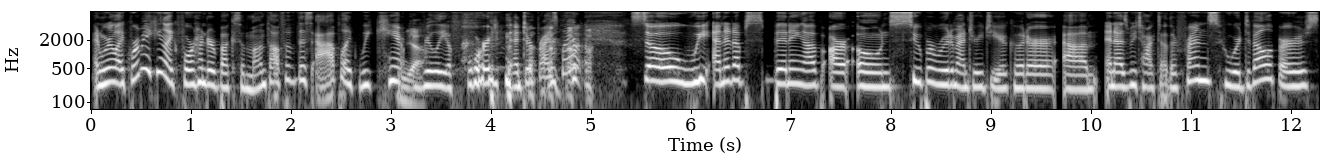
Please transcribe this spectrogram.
And we are like, we're making like 400 bucks a month off of this app. Like, we can't Yeah. really afford an enterprise plan. So we ended up spinning up our own super rudimentary geocoder. Um, and as we talked to other friends who were developers,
